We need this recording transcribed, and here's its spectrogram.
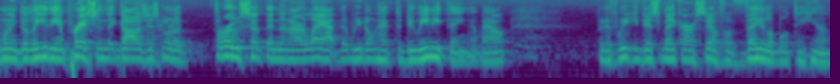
wanting to leave the impression that God's just going to throw something in our lap that we don't have to do anything about. But if we can just make ourselves available to Him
